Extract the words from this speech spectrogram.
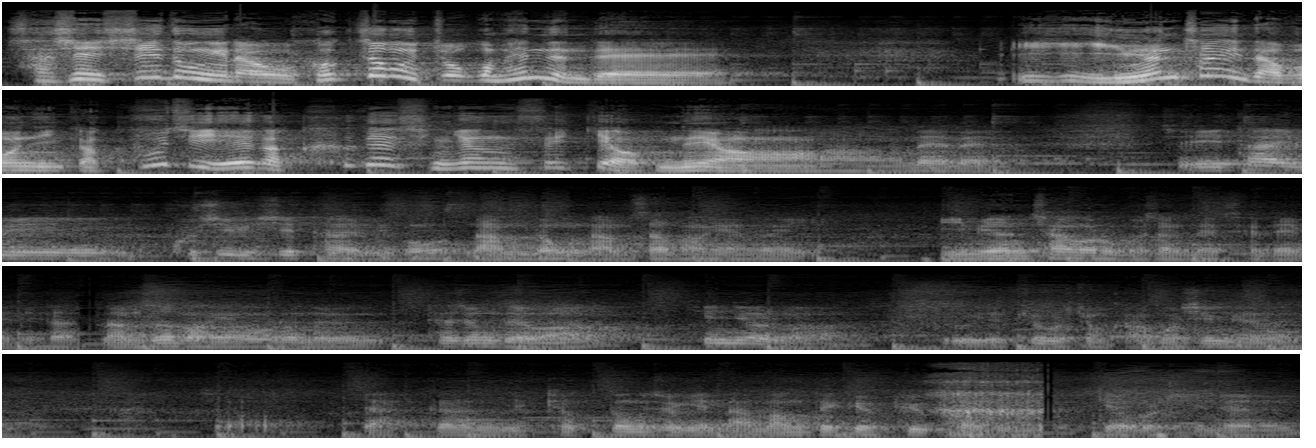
사실 시동이라고 걱정을 조금 했는데 이게 이면창이다 보니까 굳이 얘가 크게 신경 쓸 게 없네요. 아, 네네. 이 타입이 92C 타입이고 남동 남서 방향의 이면창으로 구성된 세대입니다. 남서 방향으로는 태종대와 흰열마 그리고 이쪽으로 좀 가보시면 저 약간 격동적인 남항대교 뷰까지 느껴볼 수 있는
